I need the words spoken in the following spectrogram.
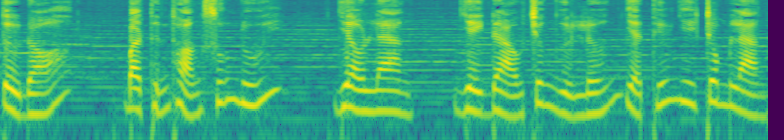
Từ đó, bà thỉnh thoảng xuống núi, vào làng, dạy đạo cho người lớn và thiếu nhi trong làng.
